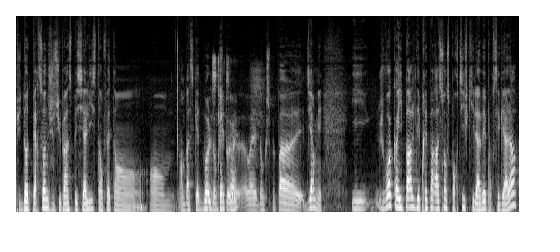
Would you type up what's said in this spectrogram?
Puis d'autres personnes, je suis pas un spécialiste en fait en, en, basketball, donc, je peux, ouais. donc je peux pas dire, mais je vois quand il parle des préparations sportives qu'il avait pour ces gars-là.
